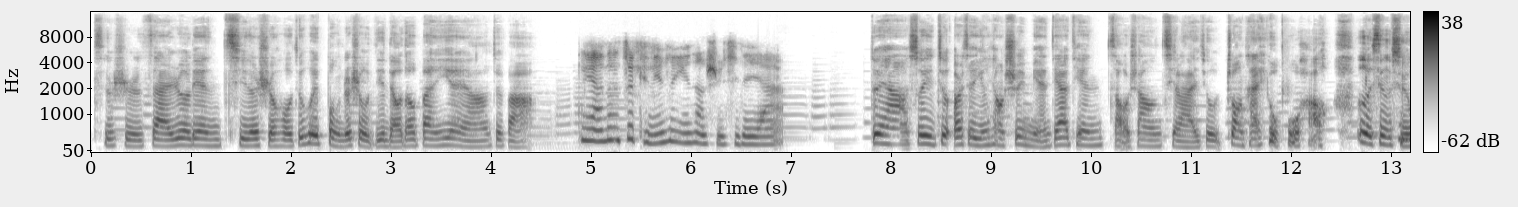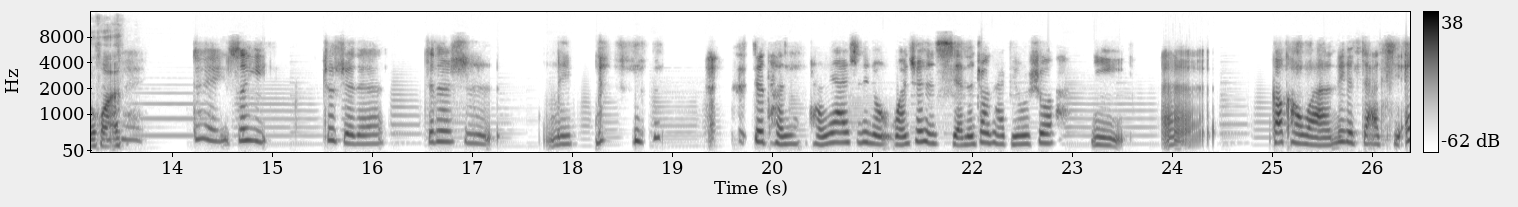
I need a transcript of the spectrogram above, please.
就是在热恋期的时候，就会捧着手机聊到半夜呀，对吧？对呀，那这肯定是影响学习的呀。对啊，所以就而且影响睡眠，第二天早上起来就状态又不好，恶性循环。对，所以就觉得真的是没。就谈谈恋爱是那种完全很闲的状态，比如说你呃高考完那个假期，哎，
